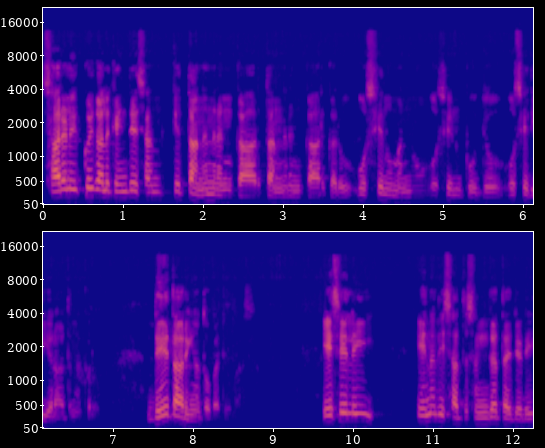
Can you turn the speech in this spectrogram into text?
ਸਾਰਿਆਂ ਨੂੰ ਇੱਕੋ ਹੀ ਗੱਲ ਕਹਿੰਦੇ ਸਨ ਕਿ ਧਨ ਨਿਰੰਕਾਰ, ਧੰਨ ਨਿਰੰਕਾਰ ਕਰੋ, ਉਸੇ ਨੂੰ ਮੰਨੋ, ਉਸੇ ਨੂੰ ਪੂਜੋ, ਉਸੇ ਦੀ ਆਰਾਧਨਾ ਕਰੋ। ਦੇ ਧਾਰੀਆਂ ਤੋਂ ਬਚੋ ਬਸ। ਇਸੇ ਲਈ ਇਹਨਾਂ ਦੀ ਸਤ ਸੰਗਤ ਹੈ ਜਿਹੜੀ,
